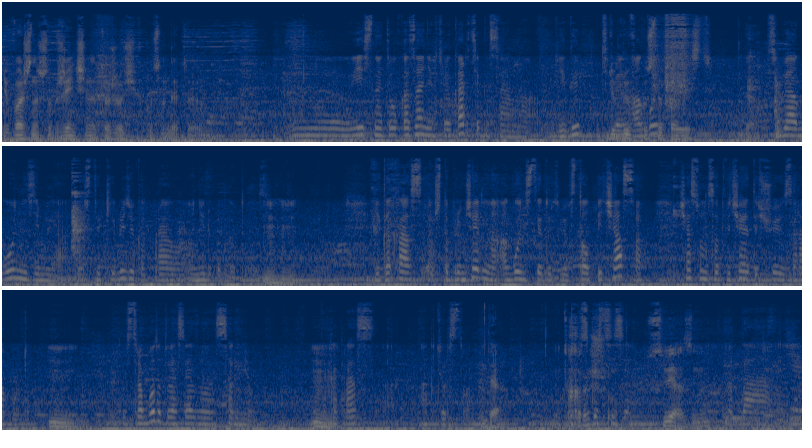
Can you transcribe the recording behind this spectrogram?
И важно, чтобы женщина тоже очень вкусно готовила. Ну, есть на это указание в твоей карте касаемо еды. У тебя Люблю огонь, вкусно поесть. Да. у тебя огонь и земля. То есть такие люди, как правило, они любят готовить. Мгм. И как раз, что примечательно, огонь стоит у тебя в столпе часа. Час он отвечает еще и за работу. Мгм. То есть работа твоя связана с огнем. Мгм. Это как раз актерство. Да. Это хорошо. стезя. Связано. Да, и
